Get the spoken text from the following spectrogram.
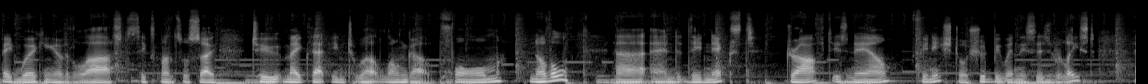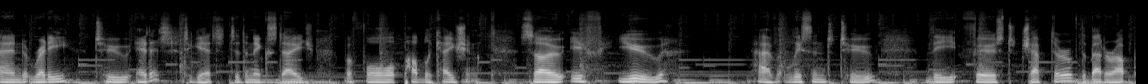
been working over the last six months or so to make that into a longer form novel, uh, and the next draft is now finished, or should be when this is released, and ready to edit to get to the next stage before publication. So if you have listened to the first chapter of the Batter Up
